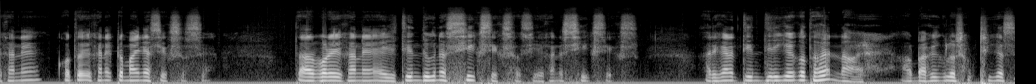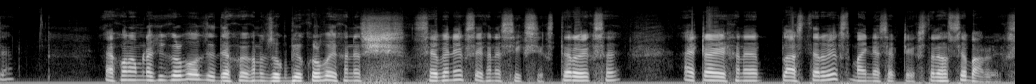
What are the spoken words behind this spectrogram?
এখানে কত, এখানে একটা মাইনাস সিক্স আছে। তারপরে এখানে এই তিন দুগুণে সিক্স এক্স আছে, এখানে সিক্স এক্স আর এখানে তিন তিরিকে কত হয়? নয়। আর বাকিগুলো সব ঠিক আছে। এখন আমরা কি করব? যে দেখো এখানে যোগ বিয়োগ করব, এখানে সেভেন এক্স এখানে সিক্স এক্স তেরো এক্স হয়। একটা এখানে প্লাস তেরো এক্স মাইনাস একটা এক্স তাহলে হচ্ছে বারো এক্স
